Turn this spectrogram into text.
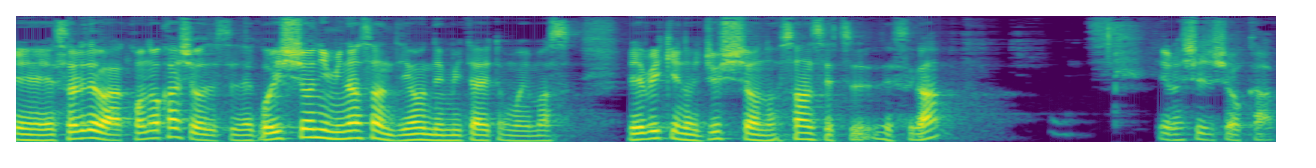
えー、それではこの箇所をですね、ご一緒に皆さんで読んでみたいと思います。レビキの10章の3節ですが、よろしいでしょうか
